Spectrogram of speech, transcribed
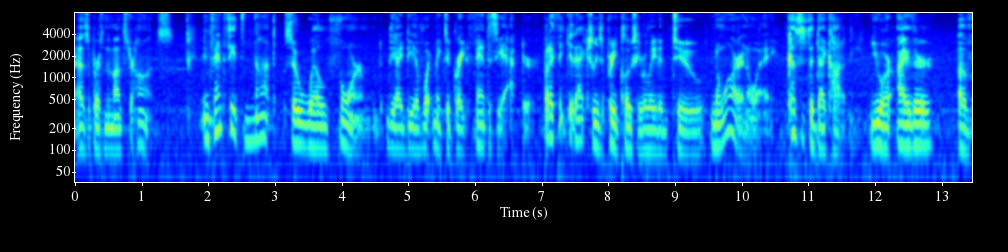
as the person the monster haunts. In fantasy, it's not so well formed, the idea of what makes a great fantasy actor. But I think it actually is pretty closely related to noir in a way, because it's a dichotomy. You are either of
